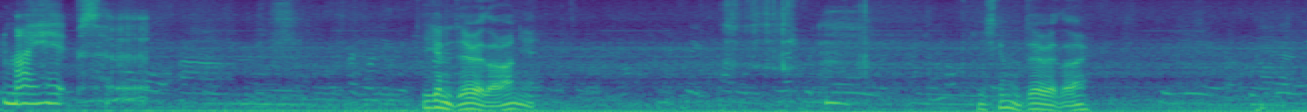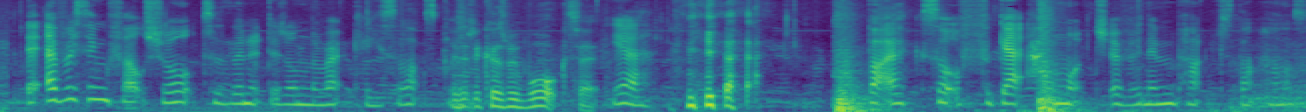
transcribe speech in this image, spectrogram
My hips hurt. You're gonna do it though, aren't you? You're gonna do it though. It, everything felt shorter than it did on the recce, so that's good. Is it because we walked it? Yeah, yeah. but I sort of forget how much of an impact that has.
